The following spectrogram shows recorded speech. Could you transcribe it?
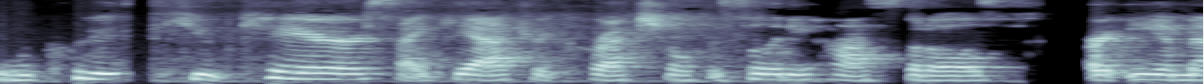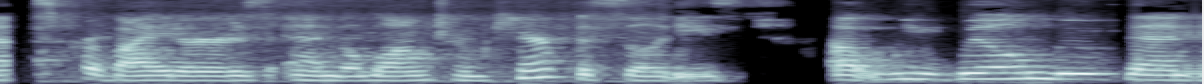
includes acute care, psychiatric correctional facility hospitals, our EMS providers, and the long-term care facilities, uh, we will move then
